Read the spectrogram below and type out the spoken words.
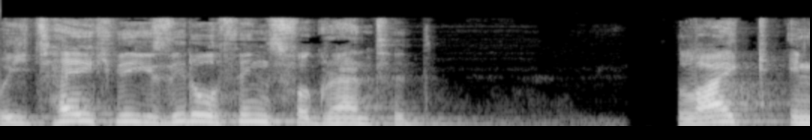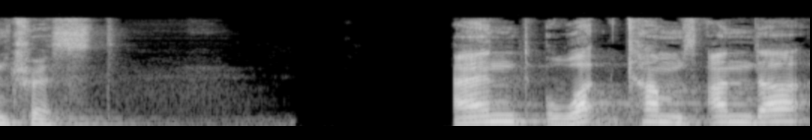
We take these little things for granted, like interest and what comes under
